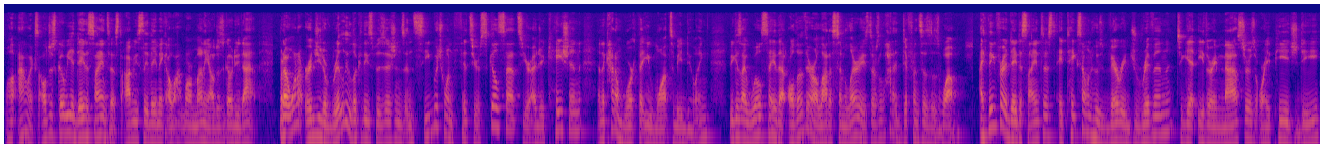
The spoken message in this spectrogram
well, Alex, I'll just go be a data scientist. Obviously, they make a lot more money. I'll just go do that. But I want to urge you to really look at these positions and see which one fits your skill sets, your education, and the kind of work that you want to be doing. Because I will say that although there are a lot of similarities, there's a lot of differences as well. I think for a data scientist, it takes someone who's very driven to get either a master's or a PhD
